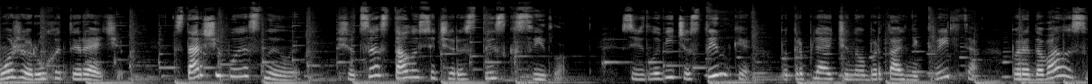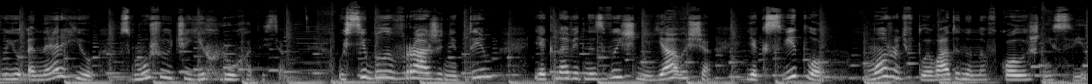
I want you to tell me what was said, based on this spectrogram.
може рухати речі. Старші пояснили, що це сталося через тиск світла. Світлові частинки, потрапляючи на обертальні крильця, передавали свою енергію, змушуючи їх рухатися. Усі були вражені тим, як навіть незвичні явища, як світло, можуть впливати на навколишній світ.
